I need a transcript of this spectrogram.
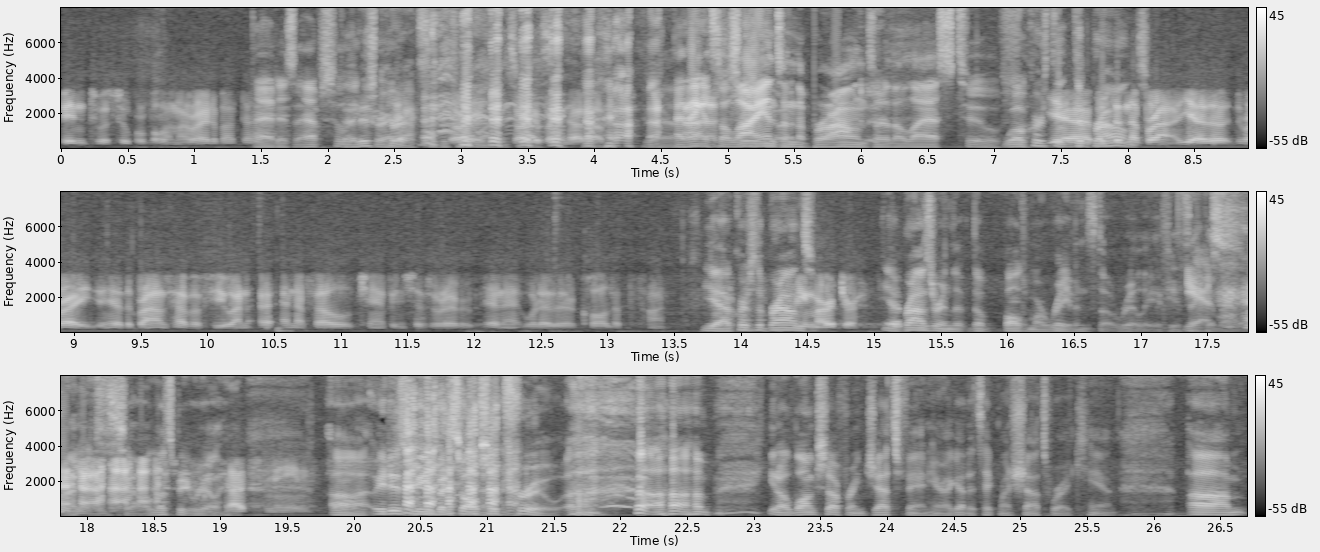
been to a Super Bowl. Am I right about that? that is absolutely is correct. Sorry, sorry to bring that up. I think it's the Lions and the Browns are the last two. Well, of course, Yeah, the, the Browns. the Brown, yeah, the, right. Yeah, the Browns have a few N- NFL championships, whatever, whatever they're called at the time. Yeah, of course, the Browns. Pre-merger. Yeah, the Browns are in the, the Baltimore Ravens, though. Really, if you think Yes. about it. so let's be real here. That's mean. Uh, it is mean, but it's also true. um, you know, long-suffering Jets fan here. I got to take my shots where I can. Um,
